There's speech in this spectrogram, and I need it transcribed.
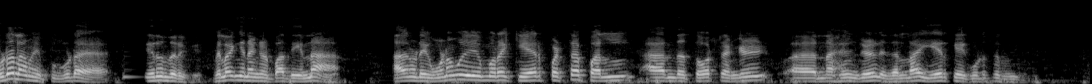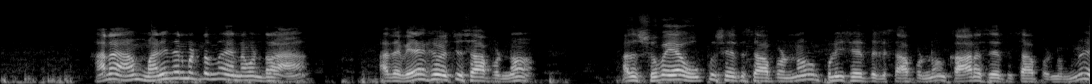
உடல் அமைப்பு கூட இருந்திருக்கு. விலங்கினங்கள் பார்த்தீங்கன்னா அதனுடைய உணவு முறைக்கு ஏற்பட்ட பல் அந்த தோற்றங்கள் நகங்கள் இதெல்லாம் இயற்கை கொடுத்துருந்தது ஆனால் மனிதன் மட்டும்தான் என்ன பண்ணுறான் அதை வேக வச்சு சாப்பிடணும். அது சுவையாக உப்பு சேர்த்து சாப்பிடணும் புளி சேர்த்து சாப்பிடணும் காரம் சேர்த்து சாப்பிடணும்னு.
